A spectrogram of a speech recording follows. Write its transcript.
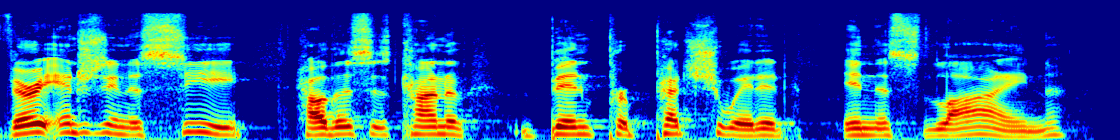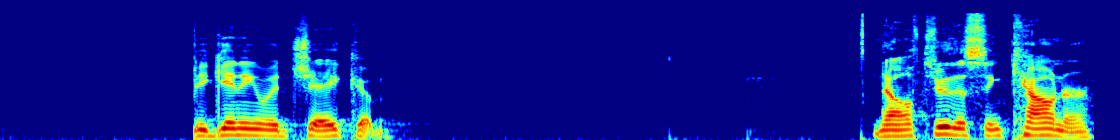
Very interesting to see how this has kind of been perpetuated in this line beginning with Jacob. Now, through this encounter,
